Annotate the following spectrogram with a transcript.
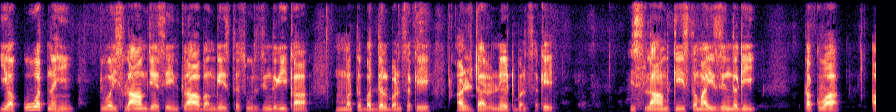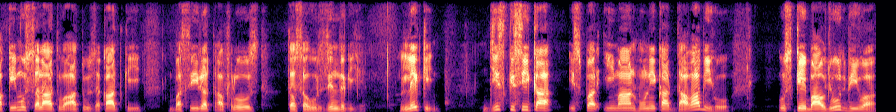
यह क़वत नहीं कि वह इस्लाम जैसे इनकलाब अंगेज़ तसूर ज़िंदगी का मतबदल बन सके, अल्टरनेट बन सके। इस्लाम की इज्तमाही ज़िंदगी, तकवा अकीमुसलात व आतु ज़क़़त की बसीरत अफरोज़ तस्वूर ज़िंदगी है। लेकिन जिस किसी का इस पर ईमान होने का दावा भी हो उसके बावजूद भी वह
